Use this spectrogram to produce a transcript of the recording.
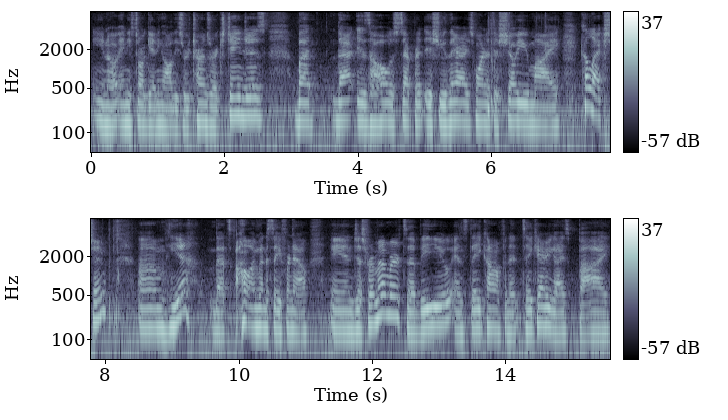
you know, any store getting all these returns or exchanges. But that is a whole separate issue there. I just wanted to show you my collection. Um, yeah, that's all I'm to say for now. And just remember to be you and stay confident. Take care, you guys. Bye.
